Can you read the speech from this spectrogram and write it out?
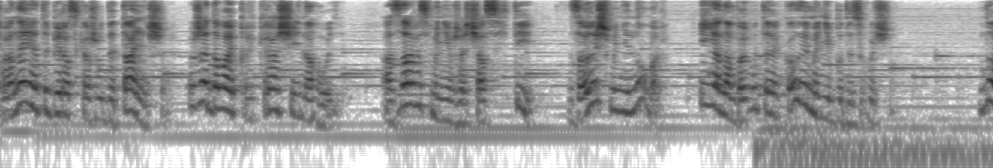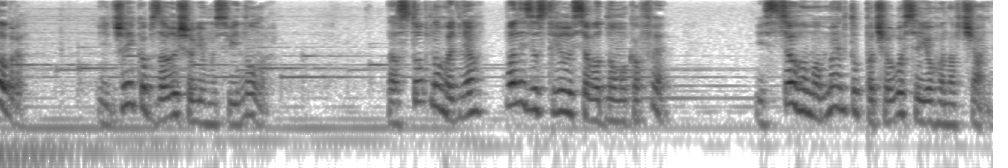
Про неї я тобі розкажу детальніше, вже давай при кращій нагоді. А зараз мені вже час йти. Залиш мені номер, і я наберу тебе, коли мені буде зручно. Добре. І Джейкоб залишив йому свій номер. Наступного дня вони зустрілися в одному кафе, і з цього моменту почалося його навчання.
